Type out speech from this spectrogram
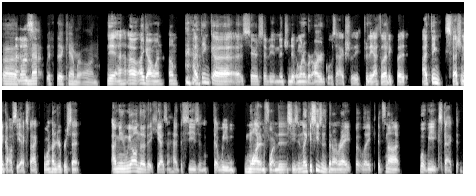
Uh, That does- Matt with the camera on. Yeah, I, I got one. Um, I think uh, Sara Civian mentioned it in one of her articles actually for the Athletic, but I think Svechnikov's the X factor, one hundred percent. I mean, we all know that he hasn't had the season that we wanted for him this season. Like his season's been all right, but like it's not what we expected.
